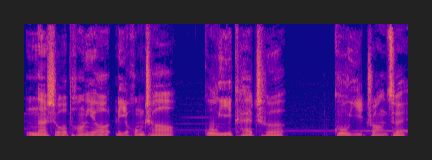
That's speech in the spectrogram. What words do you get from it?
那是我朋友李洪超故意开车，故意装醉。”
